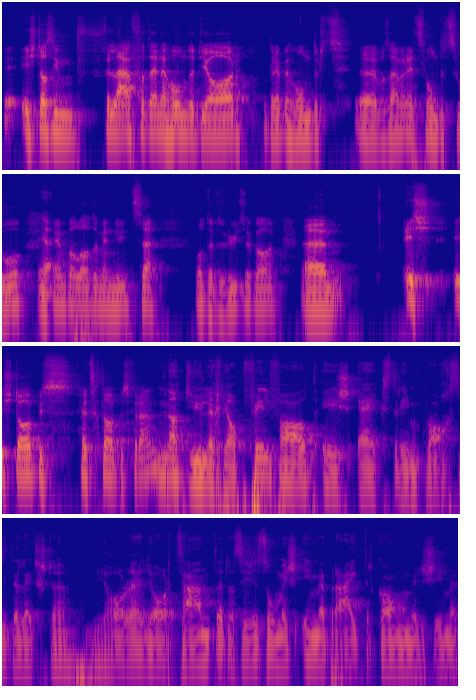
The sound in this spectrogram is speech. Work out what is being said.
Ist das im Verlauf von diesen 100 Jahren, oder eben 100, äh, was haben wir jetzt, 102 ja. im Fall, oder mit 19, oder 3 sogar, ähm, ist, ist da etwas, hat sich da etwas verändert? Natürlich, ja. Die Vielfalt ist extrem gewachsen in den letzten Jahren, Jahrzehnten. Das ist so, man ist immer breiter gegangen, man ist immer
